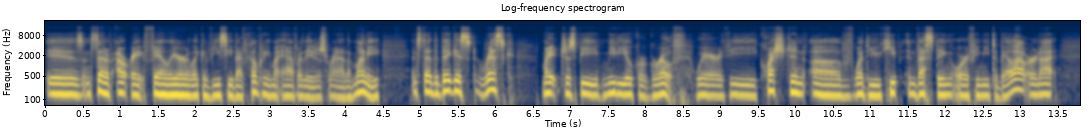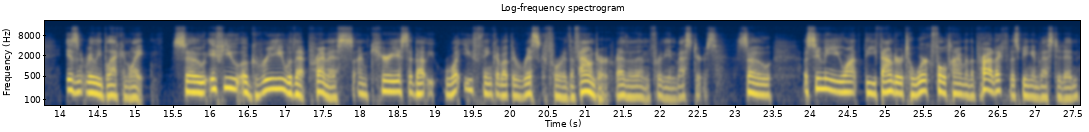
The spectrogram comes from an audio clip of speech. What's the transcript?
is instead of outright failure like a VC backed company might have where they just ran out of money, instead, the biggest risk might just be mediocre growth, where the question of whether you keep investing or if you need to bail out or not isn't really black and white. So, if you agree with that premise, I'm curious about what you think about the risk for the founder rather than for the investors. So, assuming you want the founder to work full time on the product that's being invested in,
